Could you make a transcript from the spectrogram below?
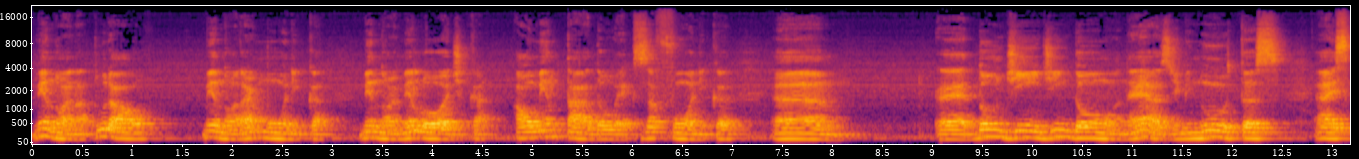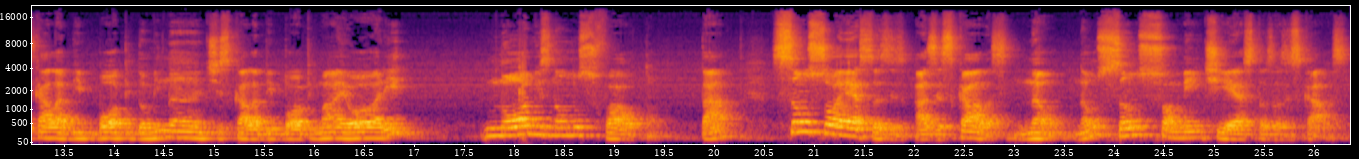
menor natural, menor harmônica, menor melódica, aumentada ou hexafônica, hum, é, dom din, din dom, né? As diminutas, a escala bebop dominante, escala bebop maior e nomes não nos faltam, tá? São só essas as escalas? Não, não são somente estas as escalas.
